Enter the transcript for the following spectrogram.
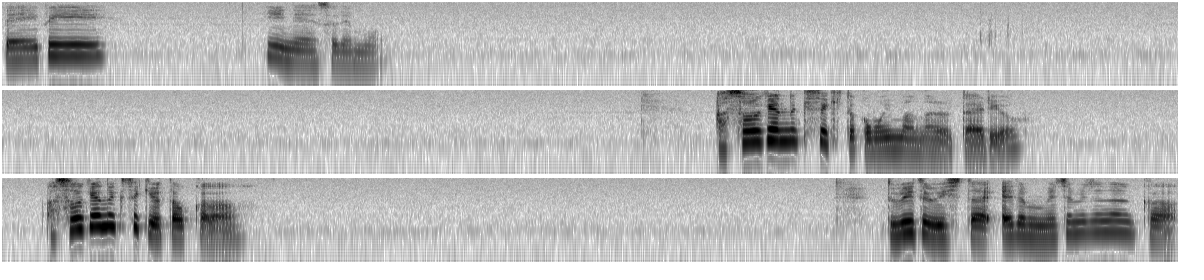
ベイビー。いいねそれも。あ草原の奇跡とかも今なら歌えるよ。あ草原の奇跡歌おうかな。ドゥイドゥイしたい。えでもめちゃめちゃなんか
